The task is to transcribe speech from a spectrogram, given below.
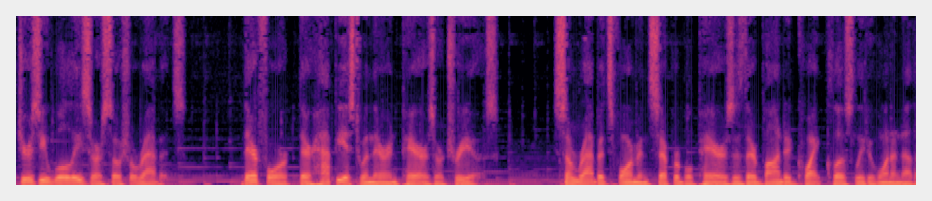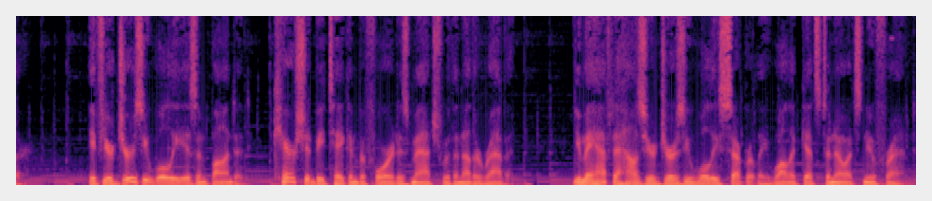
Jersey Woolys are social rabbits. Therefore, they're happiest when they're in pairs or trios. Some rabbits form inseparable pairs as they're bonded quite closely to one another. If your Jersey Wooly isn't bonded, Care should be taken before it is matched with another rabbit. You may have to house your Jersey Wooly separately while it gets to know its new friend.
